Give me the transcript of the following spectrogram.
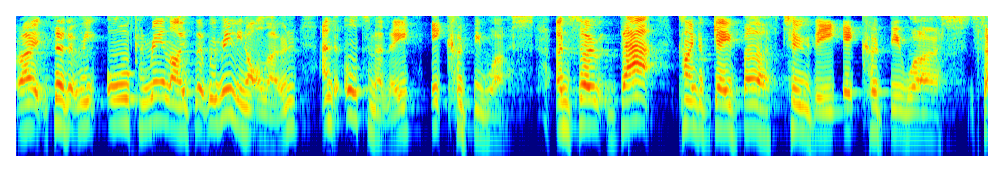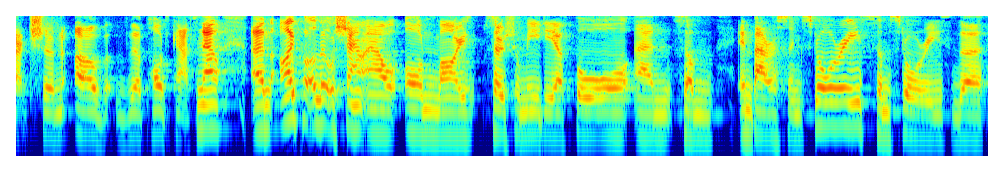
right? So that we all can realize that we're really not alone and ultimately it could be worse. And so that kind of gave birth to the it could be worse section of the podcast. Now, um, I put a little shout out on my social media for um, some embarrassing stories, some stories that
